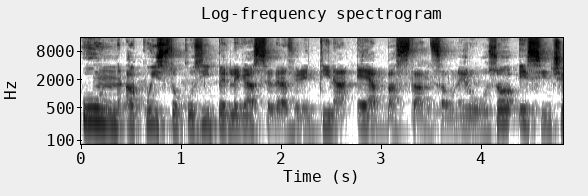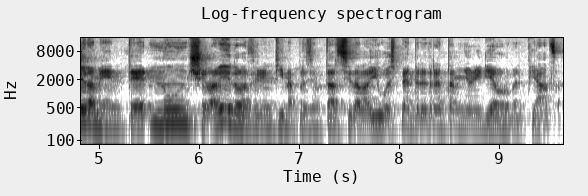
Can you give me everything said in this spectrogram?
un acquisto così per le casse della Fiorentina è abbastanza oneroso e sinceramente non ce la vedo la Fiorentina a presentarsi dalla Juve e spendere 30 milioni di euro per Piazza.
